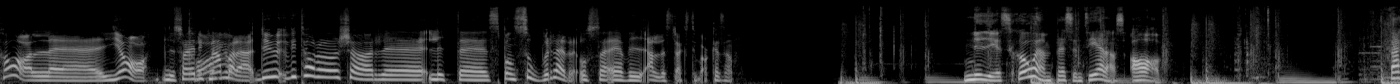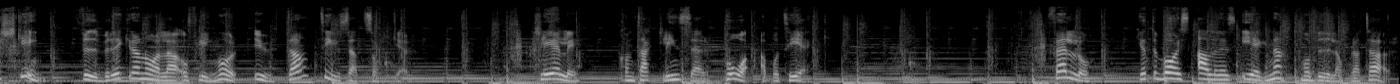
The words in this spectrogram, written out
Karl, eh, ja, nu sa jag ditt Karl, namn bara. Du, vi tar och kör eh, lite sponsorer och så är vi alldeles strax tillbaka sen. Nyhetsshowen presenteras av Färsking, fiberrik granola och flingor utan tillsatt socker. Kleli, kontaktlinser på apotek. Fello, Göteborgs alldeles egna mobiloperatör.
